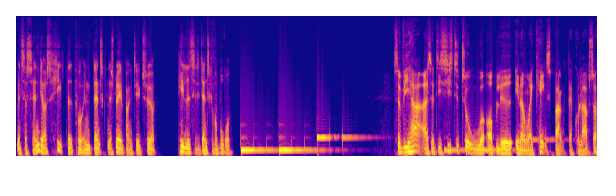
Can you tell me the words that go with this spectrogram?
men så sandelig også helt ned på en dansk nationalbankdirektør, helt ned til de danske forbrugere. Så vi har altså de sidste to uger oplevet en amerikansk bank, der kollapser.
